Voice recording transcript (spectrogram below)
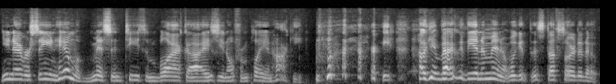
you never seen him with missing teeth and black eyes, you know, from playing hockey. all right, I'll get back with you in a minute. We'll get this stuff sorted out.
